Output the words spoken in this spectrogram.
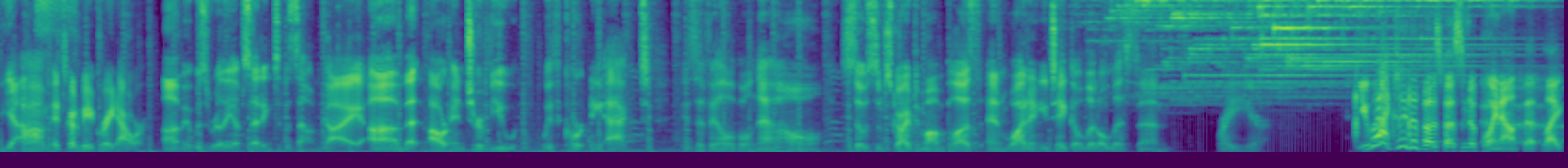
Yes. Um, it's going to be a great hour. Um, it was really upsetting to the sound guy. Um, our interview with Courtney Act is available now. So subscribe to Mom Plus, and why don't you take a little listen right here? You were actually the first person to point out that like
